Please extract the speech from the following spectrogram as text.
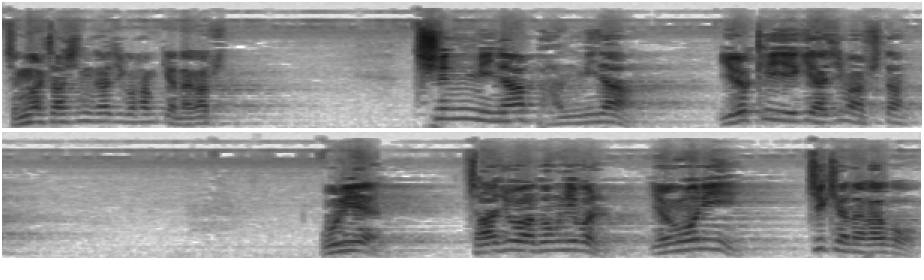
정말 자신 가지고 함께 나갑시다. 친미냐 반미냐 이렇게 얘기하지 맙시다. 우리의 자주와 독립을 영원히 지켜나가고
